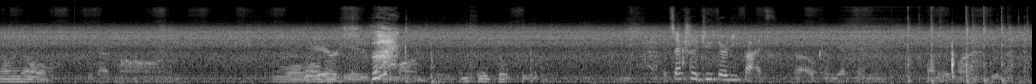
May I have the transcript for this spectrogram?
No, no. Did that. Yeah, Where no. is the monster? It's actually 2.35. Oh, okay. And yet, then, plenty of time to do that.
